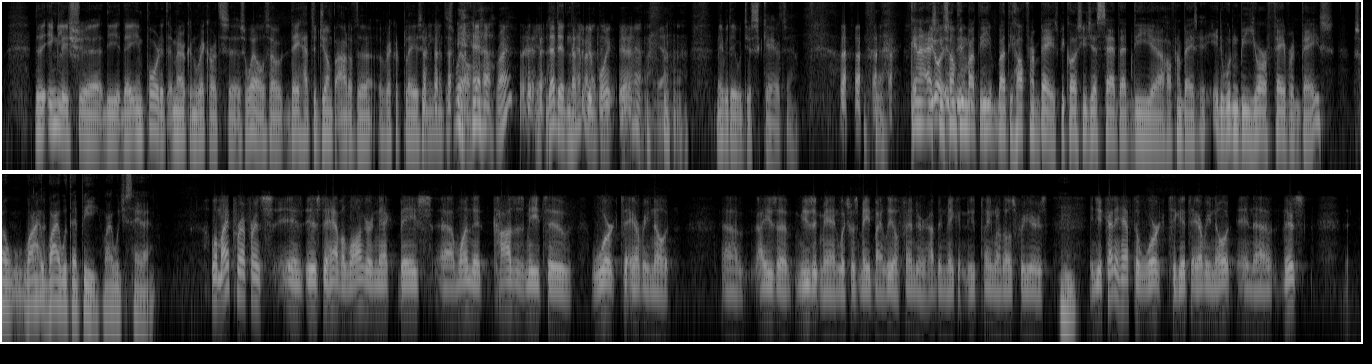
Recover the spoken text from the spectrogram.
the English, uh, the they imported American records uh, as well, so they had to jump out of the record players in England as well, Yeah. right? That didn't That's a happen. good I think. point, yeah. Maybe they were just scared. Yeah. Can I ask you, know, it- something it- about the about the Hofner bass? Because you just said that the uh, Hofner bass it, it wouldn't be your favorite bass. So why why would that be? Why would you say that? Well, my preference is, is to have a longer neck bass, uh, one that causes me to work to every note. Uh, I use a Music Man, which was made by Leo Fender. I've been making playing one of those for years, and you kind of have to work to get to every note. And uh, there's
